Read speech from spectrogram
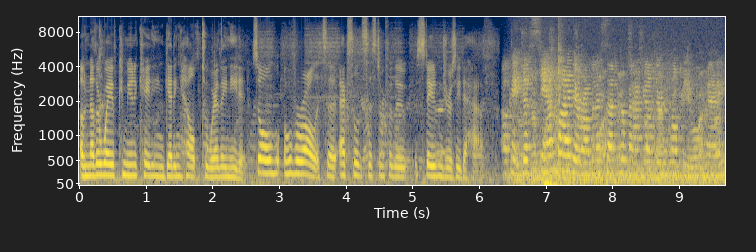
another way of communicating and getting help to where they need it. So overall, it's an excellent system for the state of New Jersey to have. Okay, just stand by there. I'm gonna send her back out there to help you, okay?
